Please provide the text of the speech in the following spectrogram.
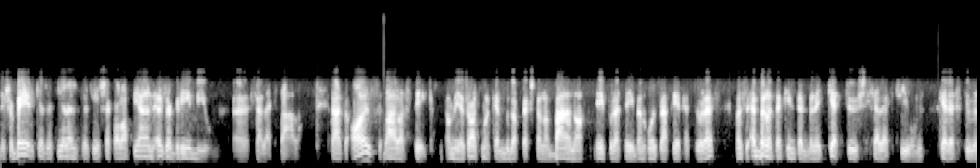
és a beérkezett jelentkezések alapján ez a grémium szelektál. Tehát az választék, ami az Art Market Budapesten a Bána épületeiben hozzáférhető lesz, az ebben a tekintetben egy kettős szelekción keresztül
